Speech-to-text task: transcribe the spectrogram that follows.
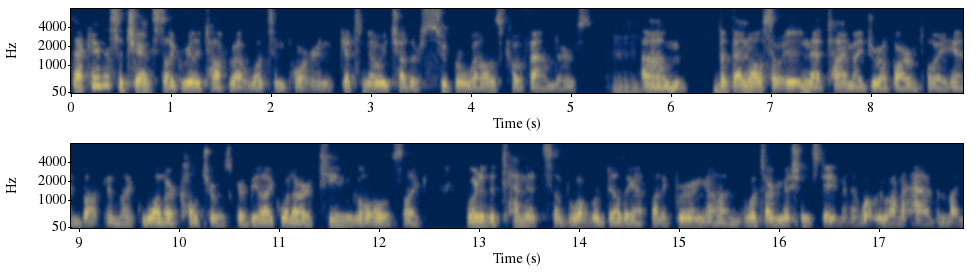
that gave us a chance to like really talk about what's important, get to know each other super well as co-founders. Mm. Um, but then also in that time i drew up our employee handbook and like what our culture was going to be like what are our team goals like what are the tenets of what we're building athletic brewing on what's our mission statement and what we want to have and like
